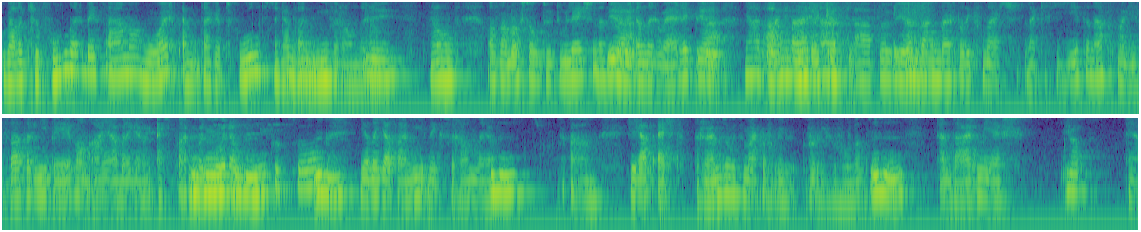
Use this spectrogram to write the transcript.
welk gevoel daarbij samen hoort en dat je het voelt, dan gaat dat Mhm. niet veranderen. Nee. Ja, want als dat nog zo'n to-do-lijstje is Ja. voor je inner werk, Ja. zo, ja, dankbaar. ik ah, slapen. ik ben dankbaar dat ik vandaag lekker gegeten heb, maar je staat daar niet bij van, ah ja, ben ik er echt dankbaar Mhm, voor en mhm. voelt het zo? Mhm. Ja, dan gaat daar niet niks veranderen. Mhm. Ehm, je gaat echt ruimte moeten maken voor je, voor je gevoelens. En daar meer, Ja. ja,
